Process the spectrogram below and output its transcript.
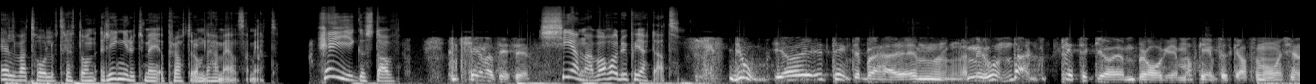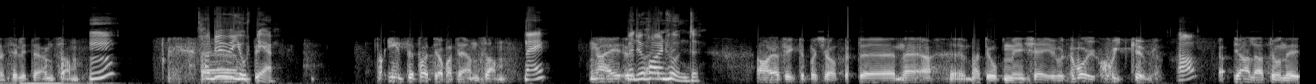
11 12 13 ringer du till mig och pratar om det här med ensamhet. Hej Gustav! Tjena Cissi! Tjena, vad har du på hjärtat? Jo, jag tänkte på det här med hundar. Det tycker jag är en bra grej man ska införskaffa om man känner sig lite ensam. Mm. Har du gjort det? Inte för att jag varit ensam. Nej. Nej. Men du har en hund? Ja, jag fick det på köpet eh, när jag eh, varit ihop med min tjej och det var ju skitkul. Ja. Jag har aldrig haft hund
